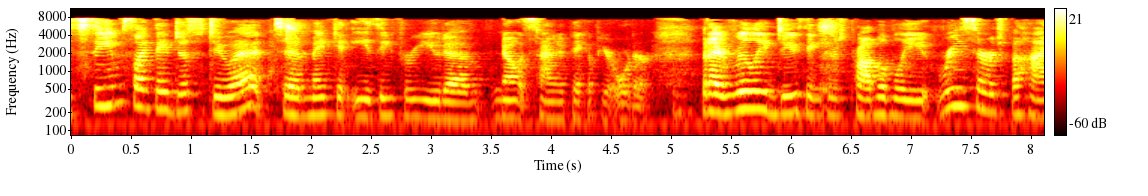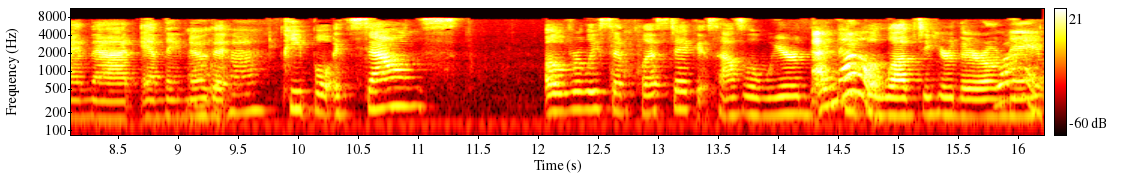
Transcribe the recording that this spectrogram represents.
seems like they just do it to make it easy for you to know it's time to pick up your order. But I really do think there's probably research behind that, and they know that Mhm. people. It sounds overly simplistic. It sounds a little weird I know. people love to hear their own Right.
